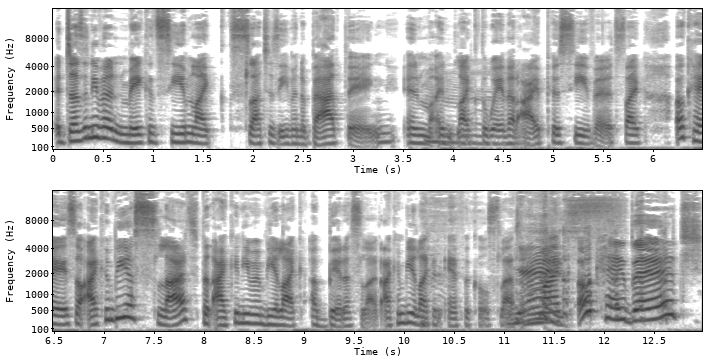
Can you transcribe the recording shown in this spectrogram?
it doesn't even make it seem like slut is even a bad thing in, my, in like the way that I perceive it. It's like, okay, so I can be a slut, but I can even be like a better slut. I can be like an ethical slut. And I'm like, okay, bitch.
